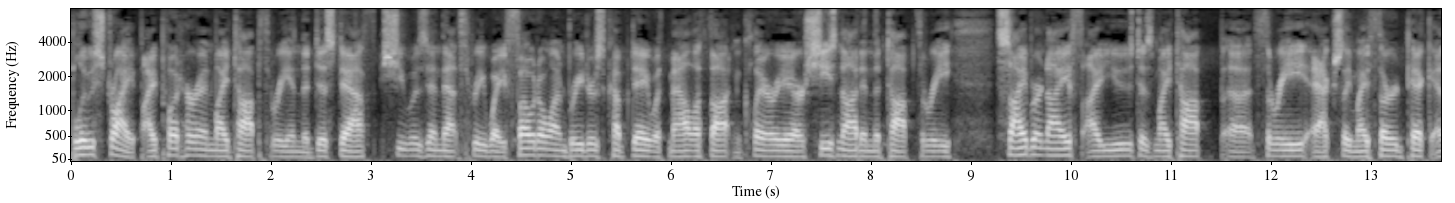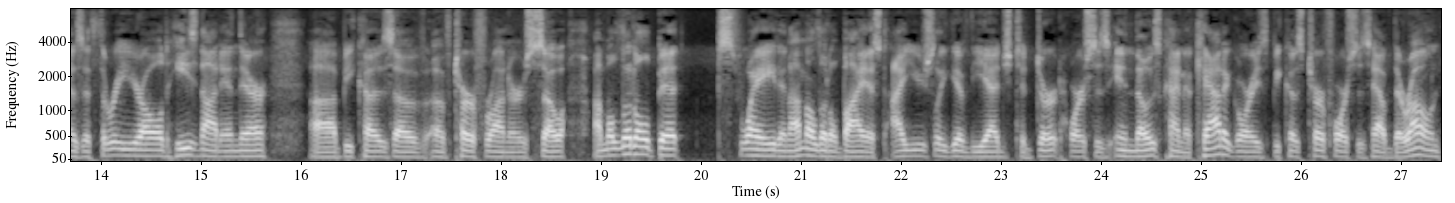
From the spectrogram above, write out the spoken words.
Blue Stripe, I put her in my top three in the distaff. She was in that three way photo on Breeders' Cup Day with Malathaat and Clairiere. She's not in the top three. Cyberknife, I used as my top uh, three, actually my third pick as a three year old. He's not in there uh, because of, of turf runners. So I'm a little bit swayed and I'm a little biased, I usually give the edge to dirt horses in those kind of categories because turf horses have their own.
